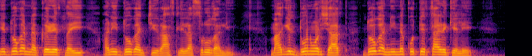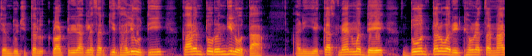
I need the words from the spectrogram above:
हे दोघांना कळलेच नाही आणि दोघांची रासलीला सुरू झाली. मागील दोन वर्षात दोघांनी नको ते चाळे केले. चंदूची तर लॉटरी लागल्यासारखी झाली होती कारण तो रंगील होता आणि एकाच मॅनमध्ये दोन तलवारी ठेवण्याचा नाद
